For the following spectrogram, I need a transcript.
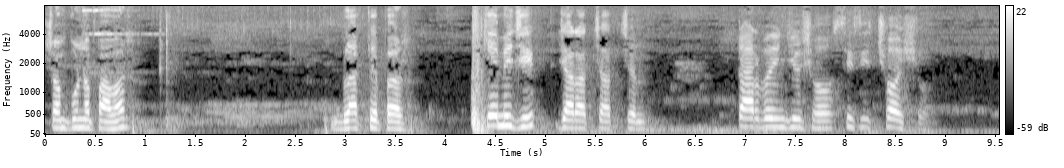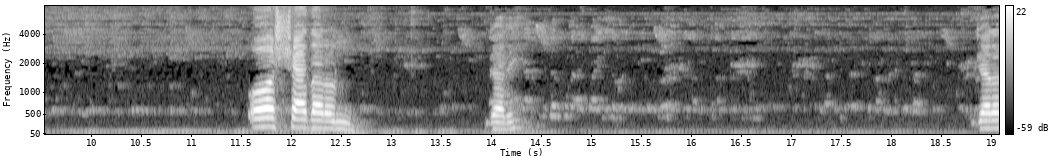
সম্পূর্ণ পাওয়ার। Black paper. কেমি জিপ, যারা চাচ্ছেন। টার্বো ইঞ্জিন সহ সিসি ছয়শো। অসাধারণ গাড়ি। যারা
